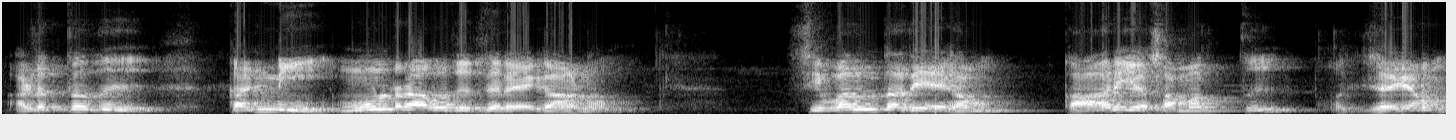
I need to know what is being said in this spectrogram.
அடுத்தது கன்னி மூன்றாவது திரேகானம் சிவந்த தேகம் காரிய சமத்து ஜெயம்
